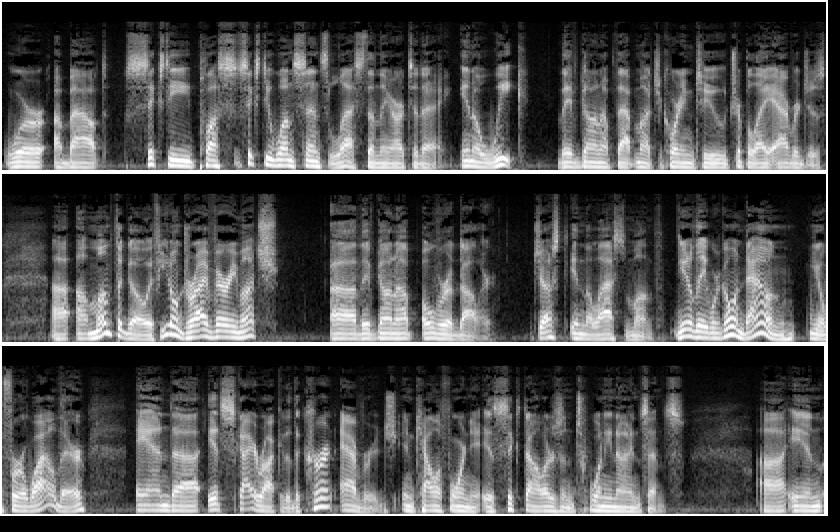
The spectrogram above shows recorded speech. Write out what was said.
were about 60 plus 61 cents less than they are today. In a week, they've gone up that much, according to AAA averages. Uh, a month ago, if you don't drive very much, uh, they've gone up over a dollar just in the last month. You know, they were going down, you know, for a while there, and uh, it's skyrocketed. The current average in California is six dollars and twenty nine cents. Uh, in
